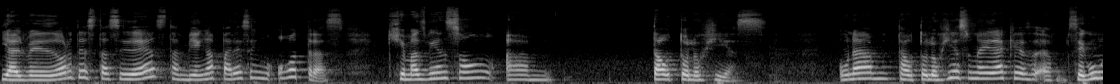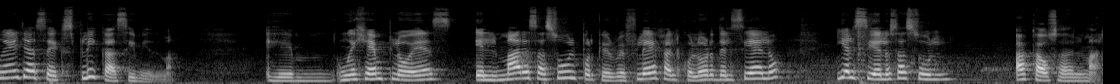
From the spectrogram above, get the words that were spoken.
Y alrededor de estas ideas también aparecen otras que más bien son tautologías. Una tautología es una idea que eh, según ella se explica a sí misma. Em, un ejemplo es el mar es azul porque refleja el color del cielo y el cielo es azul a causa del mar.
